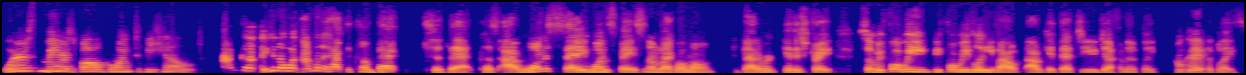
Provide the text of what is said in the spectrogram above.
Where is the mayor's ball going to be held? I'm gonna, you know what? I'm gonna have to come back to that because I want to say one space, and I'm like, hold on, you gotta get it straight. So before we before we leave, I'll I'll get that to you definitely. Okay. The place.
